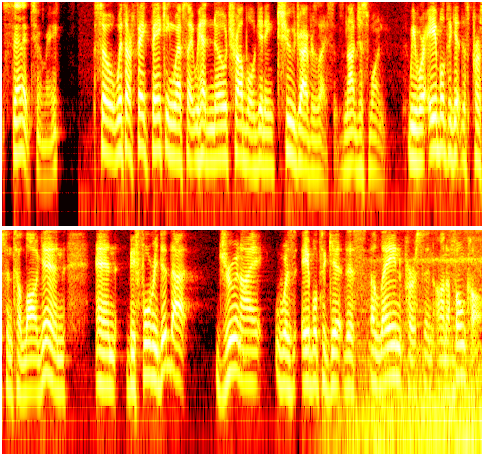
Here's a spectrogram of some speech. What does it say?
sent it to me. So with our fake banking website, we had no trouble getting two driver's licenses, not just one. We were able to get this person to log in, and before we did that, Drew and I was able to get this Elaine person on a phone call.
